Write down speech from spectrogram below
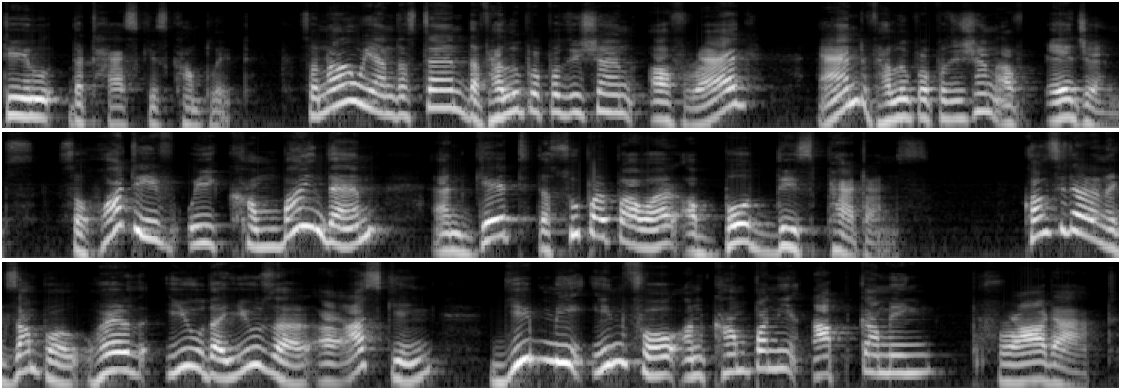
till the task is complete. So now we understand the value proposition of RAG and value proposition of agents. So what if we combine them and get the superpower of both these patterns? Consider an example where you the user are asking give me info on company upcoming product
